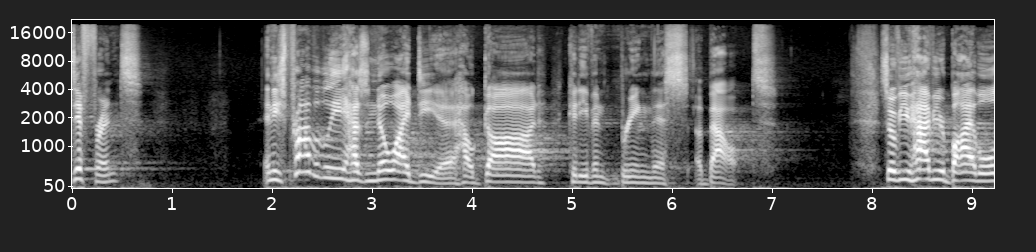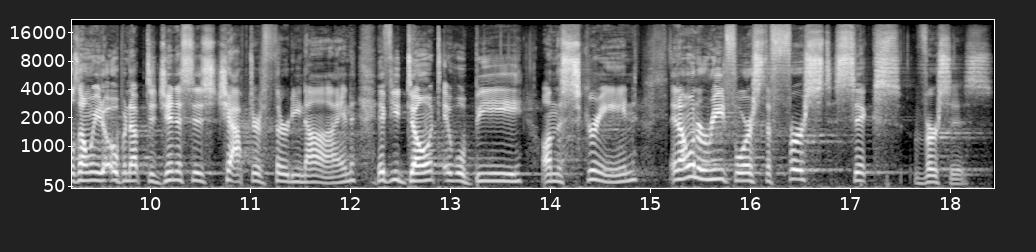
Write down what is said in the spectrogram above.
different. And he's probably has no idea how God could even bring this about. So, if you have your Bibles, I want you to open up to Genesis chapter 39. If you don't, it will be on the screen. And I want to read for us the first six verses.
